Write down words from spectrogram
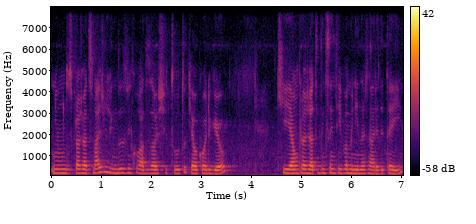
em um dos projetos mais lindos vinculados ao Instituto, que é o Code Girl, que é um projeto de incentivo a meninas na área de TI.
